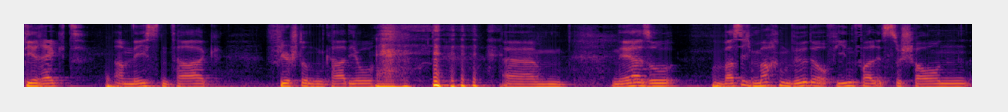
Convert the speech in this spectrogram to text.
direkt am nächsten Tag vier Stunden Cardio. ähm, naja, also was ich machen würde auf jeden Fall ist zu schauen,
